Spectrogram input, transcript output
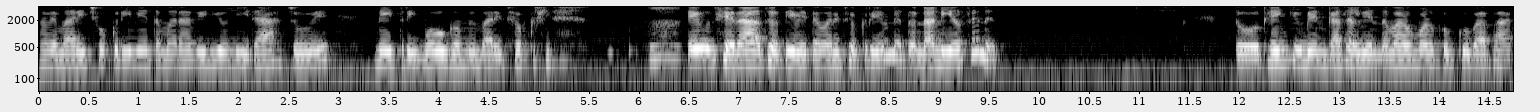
હવે મારી છોકરીને તમારા વિડીયોની રાહ જોવે? નૈત્રી, બહુ ગમે મારી છોકરીને. એવું છે, રાહ જોતી હોય તમારી છોકરી. એમ ને તો નાની હશે ને. તો થેન્ક યુ બેન, કાજલબેન, તમારો પણ ખૂબ ખૂબ આભાર.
